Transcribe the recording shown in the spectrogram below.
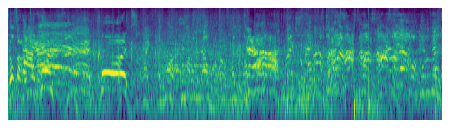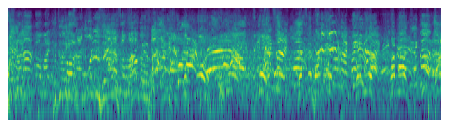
Don't stop. Don't stop, Mike. Boys! Mike, come on. Come on an elbow. Go. Mike, swing. Go to the hot, hot, hot. Go to the leg. Go to the leg. Put your leg inside the one of these. Yeah. Elbow him. Go, go, go. Go, go. Let's go. Let's go. Let's go. Let's go. Let's go. Let's go.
